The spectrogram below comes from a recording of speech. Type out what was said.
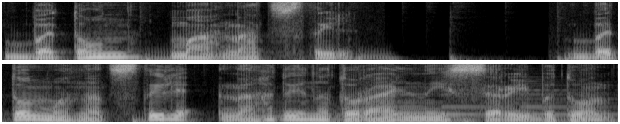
Бетон магнат стиль. Бетон магнат стиль нагадує натуральний сирий бетон.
